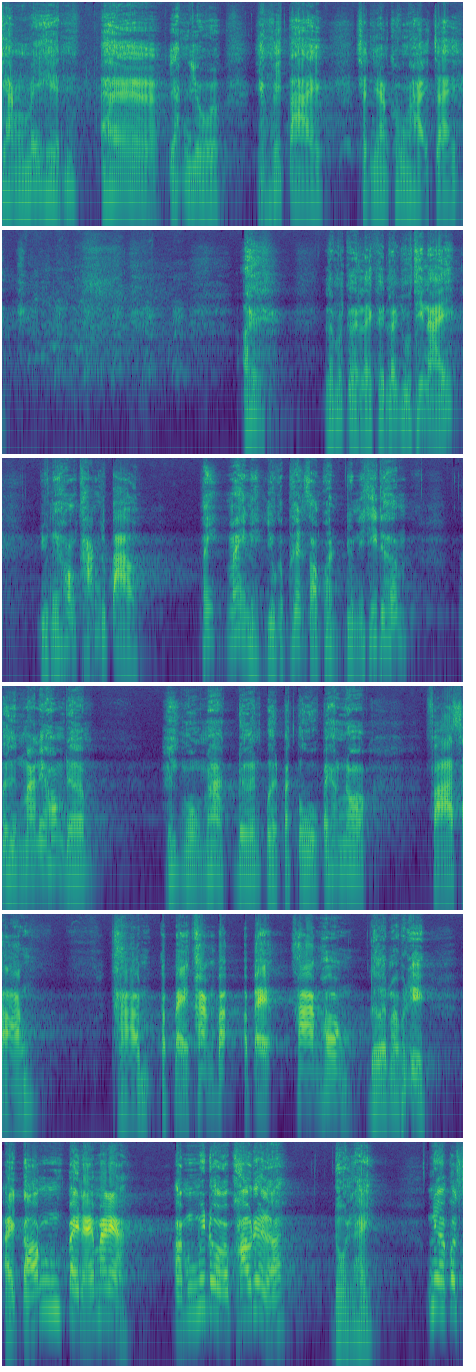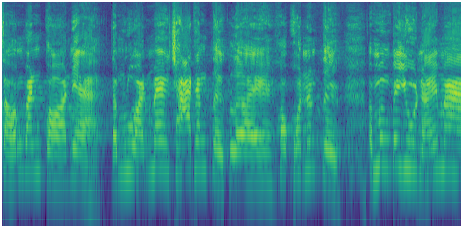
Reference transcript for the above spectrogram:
ยังไม่เห็น เออ ยังอยู่ ยังไม่ตาย ฉันยังคงหายใจ เอ้ย แล้วมันเกิดอะไรขึ้น แล้วอยู่ที่ไหน อยู่ในห้องขังหรือเปล่า เฮ้ยไม่นี่อยู่กับเพื่อนสองคนอยู่ในที่เดิม ตื่นมาในห้องเดิม เฮ้ยงงมากเดินเปิดประตูไปข้างนอก ฟ้าสาง ถามอาแปะข้างบะอาแปะข้างห้อง เดินมาพอดีไอ้ต๋องไปไหนมาเนี่ยอะมึงไม่โดนกับเขาด้วยเหรอโดนอะไรเนี่ยก็สองวันก่อนเนี่ยตำรวจแม่งชาทั้งตึกเลยเขาคนทั้งตึกอะมึงไปอยู่ไหนมา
